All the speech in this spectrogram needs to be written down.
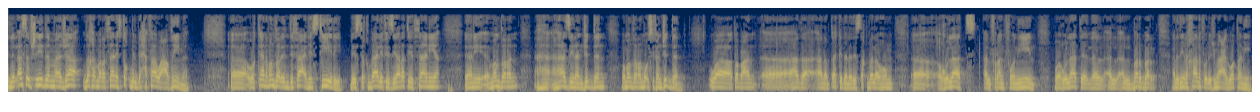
للأسف الشديد لما جاء دخل مرة ثانية استقبل بحفاوة عظيمة آه، وكان منظر الاندفاع الهستيري لاستقباله في زيارته الثانية يعني منظرا هازلا جدا ومنظرا مؤسفا جدا. وطبعا آه هذا أنا متأكد أن الذي استقبلهم آه غلاة الفرنكفونيين وغلاة البربر الذين خالفوا الإجماع الوطني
